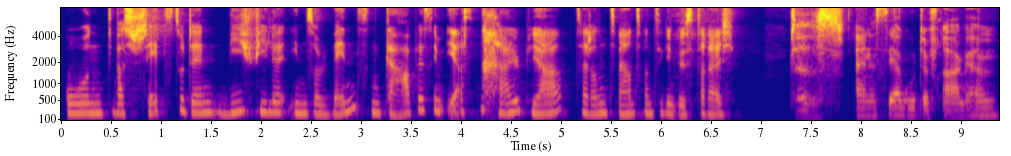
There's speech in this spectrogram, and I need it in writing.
Und was schätzt du denn, wie viele Insolvenzen gab es im ersten Halbjahr 2022 in Österreich? Das ist eine sehr gute Frage.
